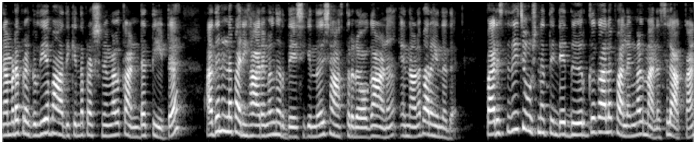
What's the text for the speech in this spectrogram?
നമ്മുടെ പ്രകൃതിയെ ബാധിക്കുന്ന പ്രശ്നങ്ങൾ കണ്ടെത്തിയിട്ട് അതിനുള്ള പരിഹാരങ്ങൾ നിർദ്ദേശിക്കുന്നത് ശാസ്ത്രലോകമാണ് എന്നാണ് പറയുന്നത്. പരിസ്ഥിതി ചൂഷണത്തിന്റെ ദീർഘകാല ഫലങ്ങൾ മനസ്സിലാക്കാൻ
